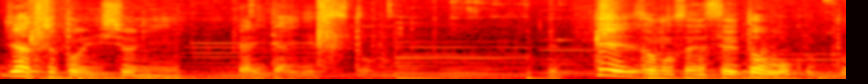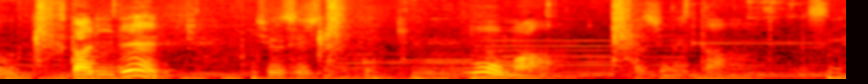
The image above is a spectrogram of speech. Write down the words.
じゃあちょっと一緒にやりたいですと。言ってその先生と僕と2人で中性子の研究をまあ始めたんですね。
